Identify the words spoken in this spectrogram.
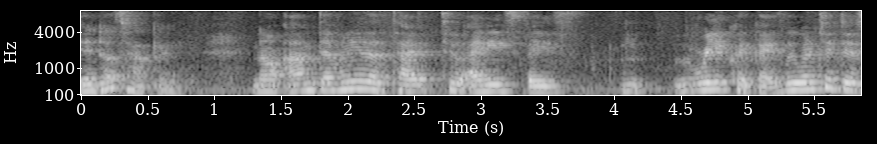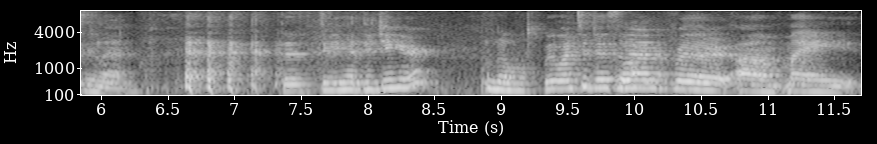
it does happen. No, I'm definitely the type to. I need space. L- really quick, guys. We went to Disneyland. Did, you, did you hear? No. We went to Disneyland for um, my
